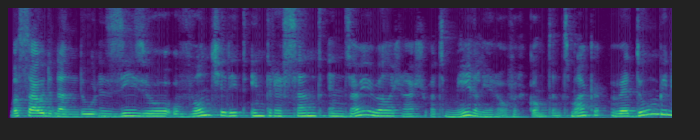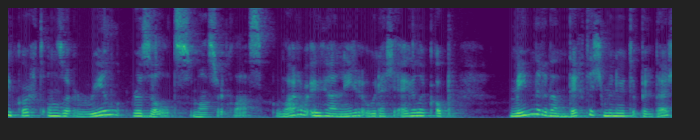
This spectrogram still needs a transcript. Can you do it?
Wat zou je dan doen? Ziezo, vond je dit interessant en zou je wel graag wat meer leren over content maken? Wij doen binnenkort onze Real Results Masterclass, waar we u gaan leren hoe dat je eigenlijk op minder dan 30 minuten per dag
